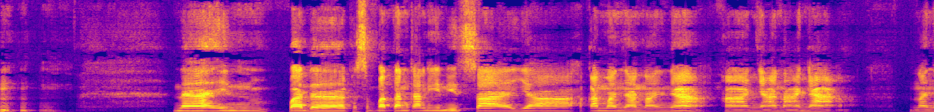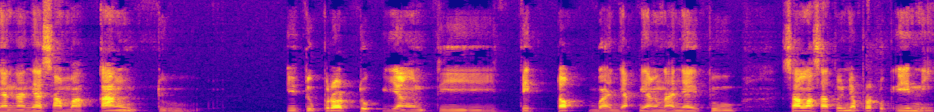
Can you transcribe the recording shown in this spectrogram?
Nah in, pada kesempatan kali ini saya akan nanya-nanya Nanya-nanya. Nanya-nanya sama Kangdu Itu produk yang di TikTok banyak yang nanya itu salah satunya produk ini.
